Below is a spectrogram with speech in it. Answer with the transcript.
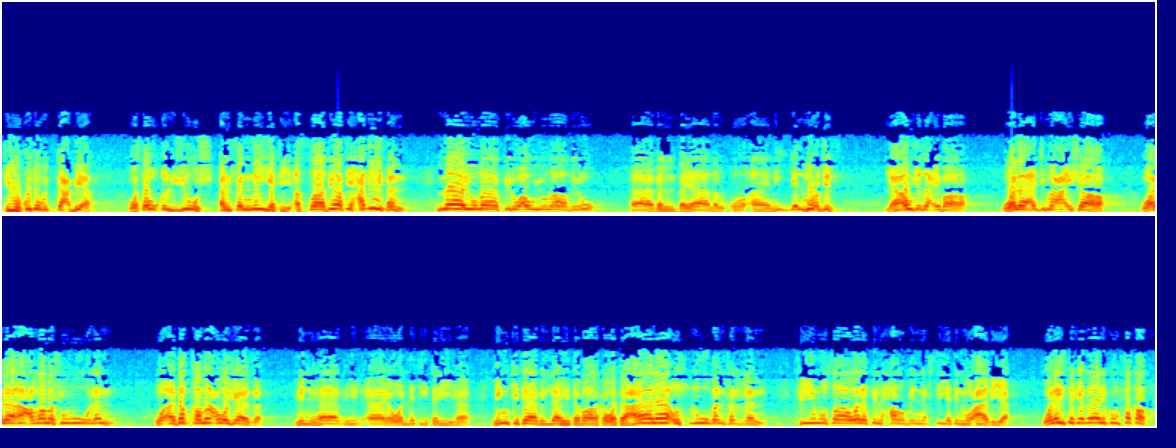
في كتب التعبئة وسوق الجيوش الفنية الصادرة حديثا ما يماثل أو يناظر هذا البيان القرآني المعجز. لا أوجز عبارة ولا أجمع إشارة ولا أعظم شمولا وأدق معوجازة من هذه الآية والتي تليها من كتاب الله تبارك وتعالى أسلوبا فذا في مصاولة الحرب النفسية المعادية. وليس كذلك فقط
